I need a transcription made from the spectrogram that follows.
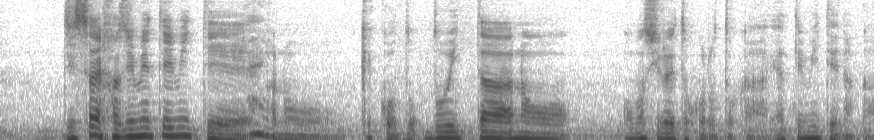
実際始めてみて、はい。あの結構どどういったあの面白いところとかやってみてなんか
